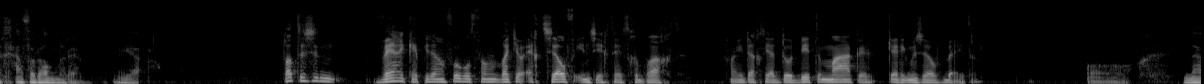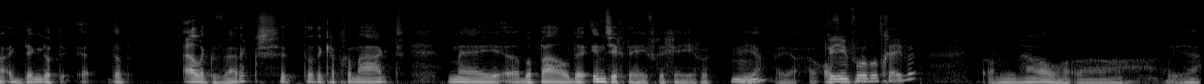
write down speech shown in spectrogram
gaan veranderen. Ja. Wat is een werk, heb je daar een voorbeeld van, wat jou echt zelf inzicht heeft gebracht? Van je dacht, ja, door dit te maken ken ik mezelf beter. Oh. Nou, ik denk dat, dat elk werk dat ik heb gemaakt mij uh, bepaalde inzichten heeft gegeven. Mhm. Ja, ja. Of Kun je een voorbeeld geven? Um, nou, uh, ja,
